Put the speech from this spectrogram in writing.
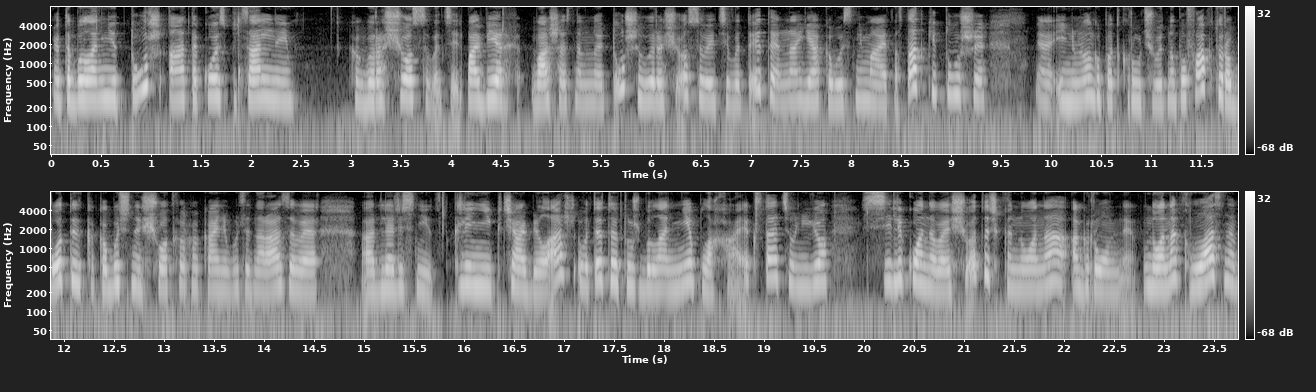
Это была не тушь, а такой специальный как бы расчесыватель. Поверх вашей основной туши вы расчесываете вот это, она якобы снимает остатки туши, э, и немного подкручивает, но по факту работает как обычная щетка какая-нибудь одноразовая а, для ресниц. Клиник Чаби Лаш, вот эта тушь была неплохая, кстати, у нее силиконовая щеточка, но она огромная, но она классно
